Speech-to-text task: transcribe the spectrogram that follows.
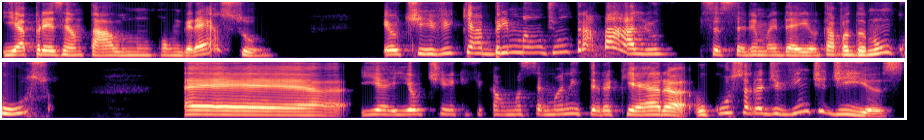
e apresentá-lo num congresso, eu tive que abrir mão de um trabalho, para vocês terem uma ideia. Eu estava dando um curso, é, e aí eu tinha que ficar uma semana inteira, que era, o curso era de 20 dias.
